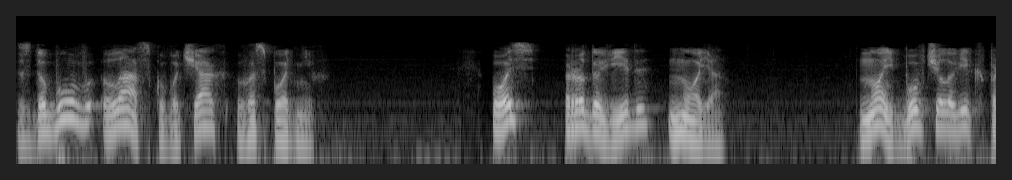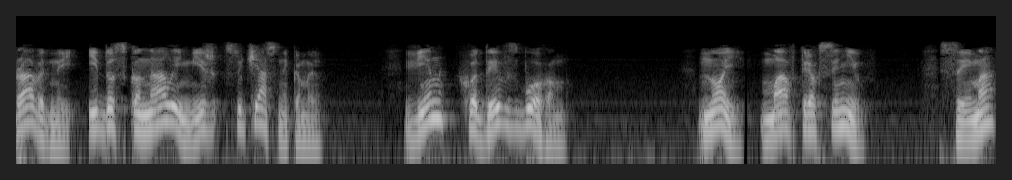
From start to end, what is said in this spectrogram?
здобув ласку в очах Господніх. Ось родовід Ноя. Ной був чоловік праведний і досконалий між сучасниками. Він ходив з Богом. Ной мав трьох синів Сима,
